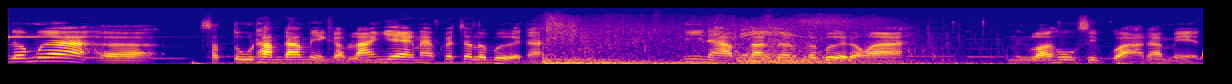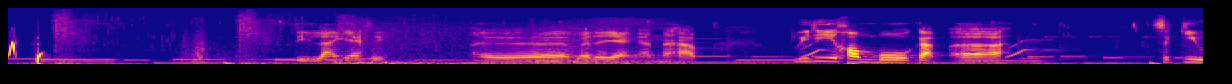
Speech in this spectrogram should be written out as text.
แล้วเมื่อเอ่อศัตรูทำดาเมจกับร่างแยกนะครับ ก็จะระเบิดนะ นี่นะครับระระระเบิดออกมา 160 กว่าดาเมจตีร่างแยกสิ เออ ก็จะอย่างนั้นนะครับ วิธีคอมโบกับเอ่อ สกิล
